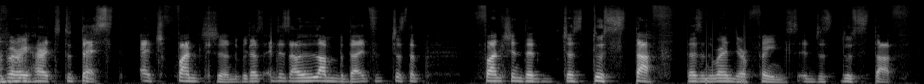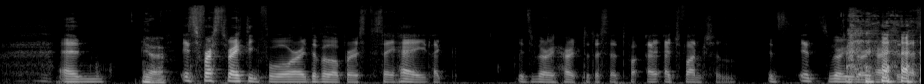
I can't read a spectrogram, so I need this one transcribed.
very Mm-hmm. hard to test. Edge function because it is a lambda. It's just a function that just do stuff, doesn't render things. It just do stuff, and yeah it's frustrating for developers to say, "Hey, like, it's very hard to test edge function." It's it's very very hard to test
